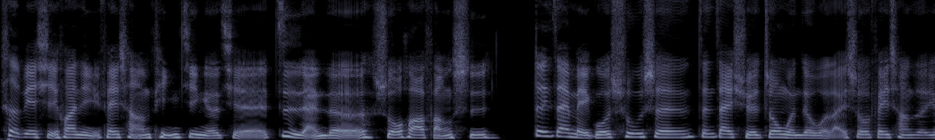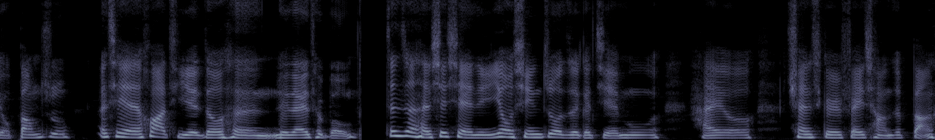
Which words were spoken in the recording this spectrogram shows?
特别喜欢你非常平静而且自然的说话方式，对在美国出生、正在学中文的我来说，非常的有帮助，而且话题也都很 relatable。真的很谢谢你用心做这个节目，还有。” transcript 非常的棒，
